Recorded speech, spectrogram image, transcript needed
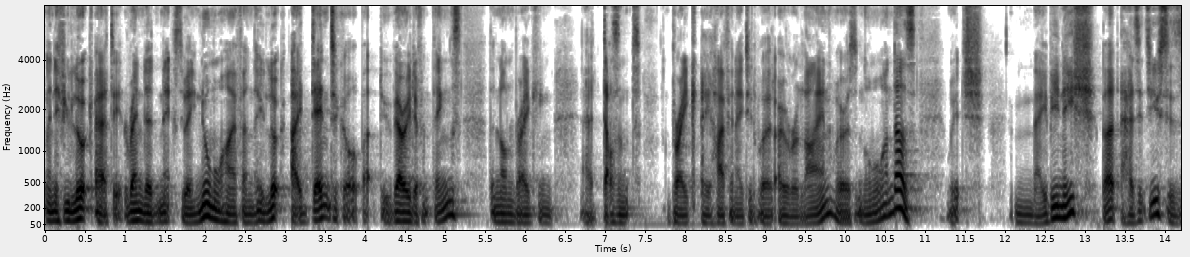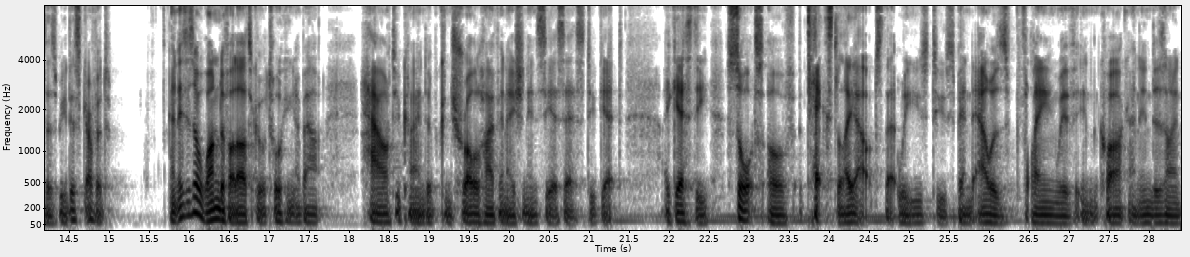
And if you look at it rendered next to a normal hyphen, they look identical but do very different things. The non breaking uh, doesn't break a hyphenated word over a line, whereas the normal one does, which may be niche, but has its uses, as we discovered. And this is a wonderful article talking about how to kind of control hyphenation in CSS to get, I guess, the sorts of text layouts that we used to spend hours playing with in Quark and InDesign.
